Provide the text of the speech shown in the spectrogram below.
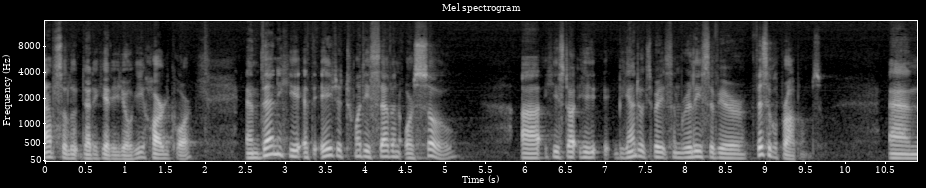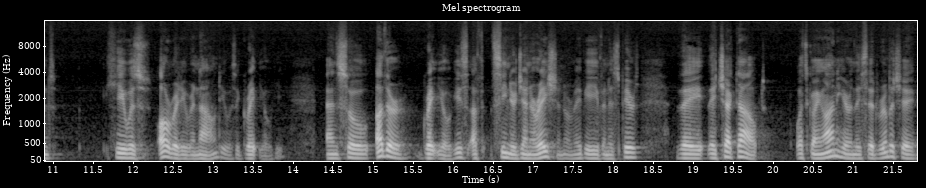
absolute dedicated yogi, hardcore. And then he, at the age of 27 or so, uh, he, start, he began to experience some really severe physical problems and he was already renowned, he was a great yogi. And so other great yogis of senior generation, or maybe even his peers, they, they checked out what's going on here and they said, Rinpoche,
